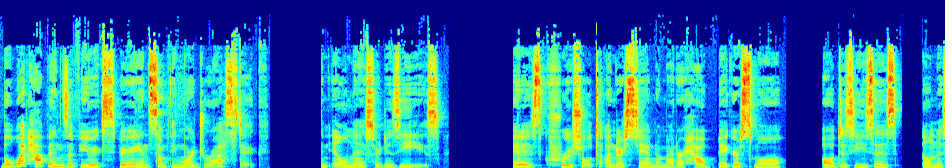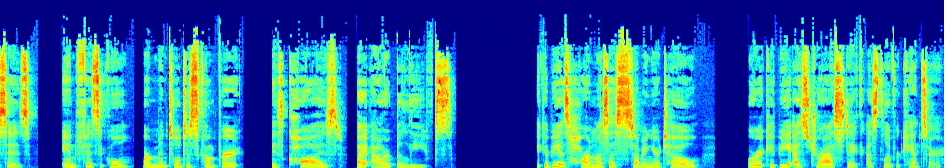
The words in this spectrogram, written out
But what happens if you experience something more drastic? An illness or disease? It is crucial to understand no matter how big or small, all diseases, illnesses, and physical or mental discomfort is caused by our beliefs. It could be as harmless as stubbing your toe, or it could be as drastic as liver cancer.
